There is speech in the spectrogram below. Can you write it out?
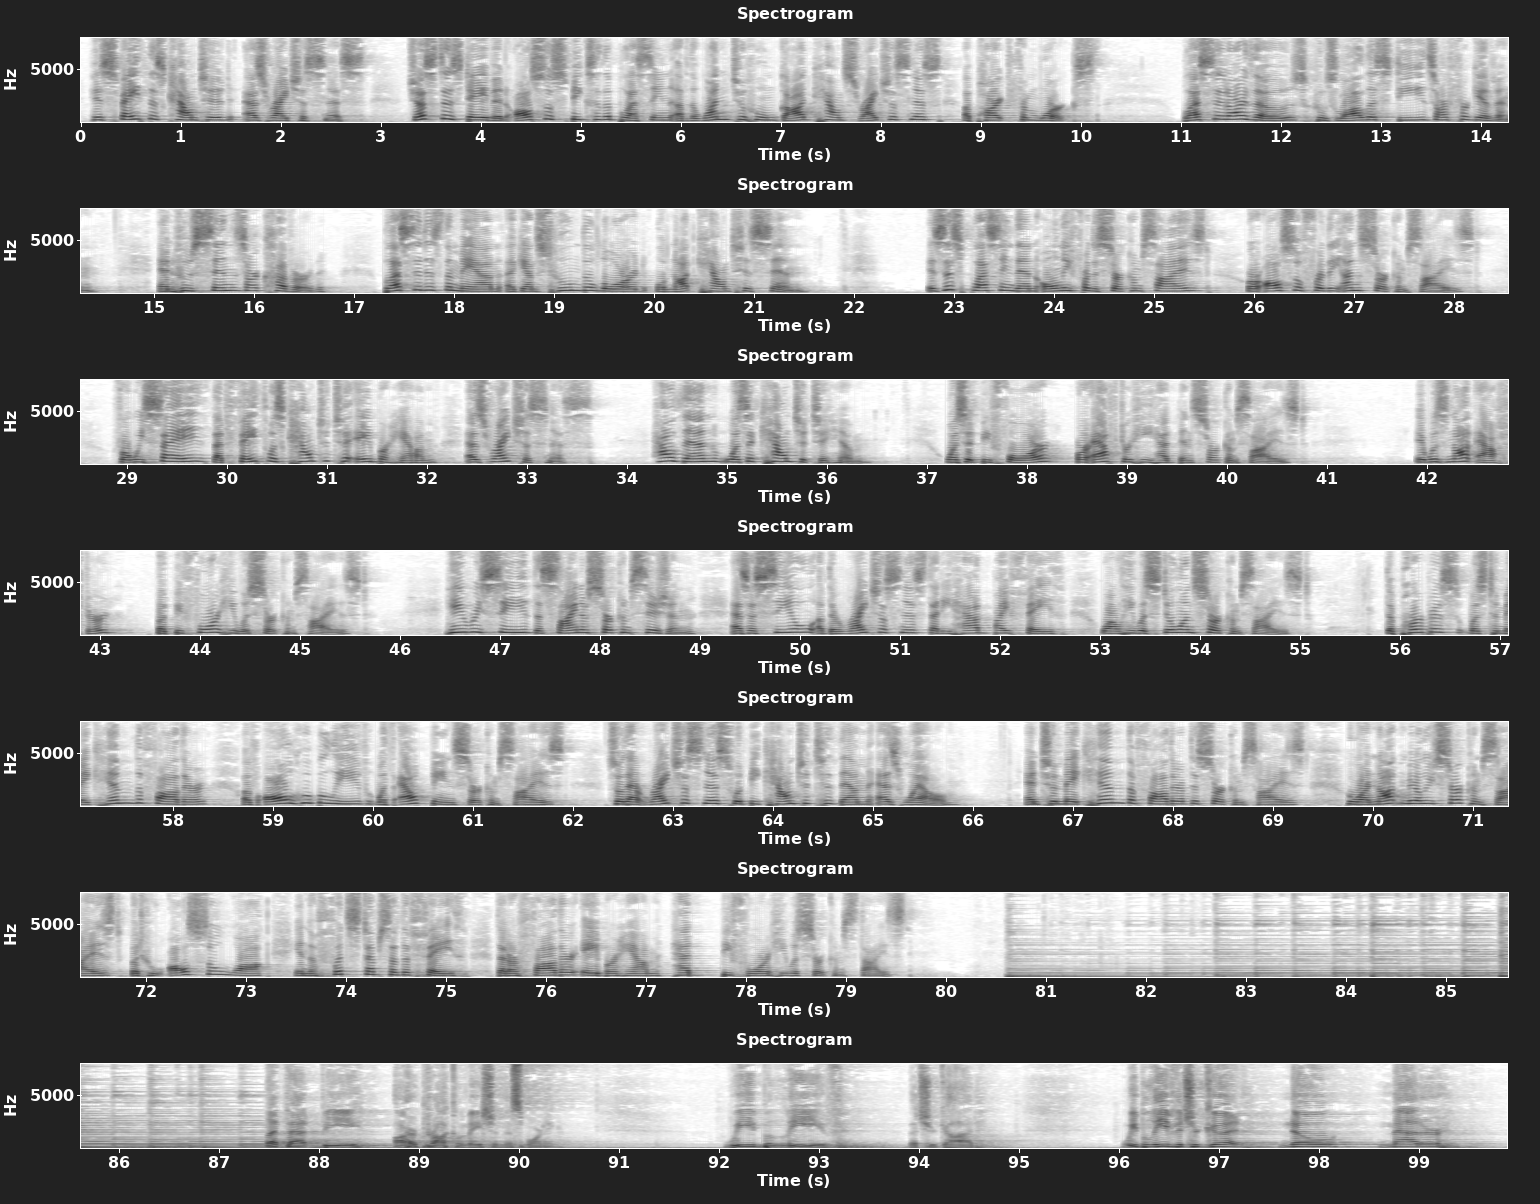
his faith is counted as righteousness. Just as David also speaks of the blessing of the one to whom God counts righteousness apart from works. Blessed are those whose lawless deeds are forgiven and whose sins are covered. Blessed is the man against whom the Lord will not count his sin. Is this blessing then only for the circumcised or also for the uncircumcised? For we say that faith was counted to Abraham as righteousness. How then was it counted to him? Was it before or after he had been circumcised? It was not after, but before he was circumcised. He received the sign of circumcision as a seal of the righteousness that he had by faith while he was still uncircumcised. The purpose was to make him the father of all who believe without being circumcised so that righteousness would be counted to them as well and to make him the father of the circumcised, who are not merely circumcised, but who also walk in the footsteps of the faith that our father Abraham had before he was circumcised. Let that be our proclamation this morning. We believe that you're God. We believe that you're good no matter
